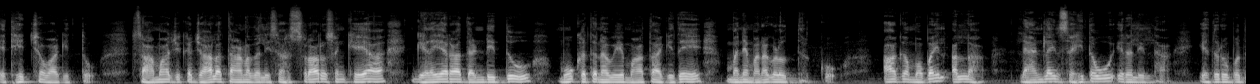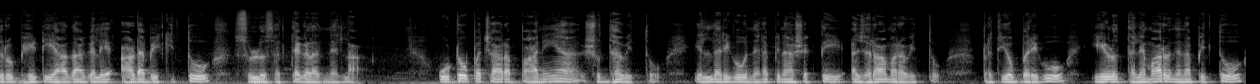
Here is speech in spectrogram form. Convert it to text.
ಯಥೇಚ್ಛವಾಗಿತ್ತು. ಸಾಮಾಜಿಕ ಜಾಲತಾಣದಲ್ಲಿ ಸಹಸ್ರಾರು ಸಂಖ್ಯೆಯ ಗೆಳೆಯರ ದಂಡಿದ್ದು ಮೂಕತನವೇ ಮಾತಾಗಿದೆ ಮನೆ ಮನಗಳುದ್ದಕ್ಕೂ. ಆಗ ಮೊಬೈಲ್ ಅಲ್ಲ ಲ್ಯಾಂಡ್ಲೈನ್ ಸಹಿತವೂ ಇರಲಿಲ್ಲ. ಎದುರು ಬದುರು ಭೇಟಿಯಾದಾಗಲೇ ಆಡಬೇಕಿತ್ತು ಸುಳ್ಳು ಸತ್ಯಗಳನ್ನೆಲ್ಲ. ಊಟೋಪಚಾರ ಪಾನೀಯ ಶುದ್ಧವಿತ್ತು. ಎಲ್ಲರಿಗೂ ನೆನಪಿನ ಶಕ್ತಿ ಅಜರಾಮರವಿತ್ತು. ಪ್ರತಿಯೊಬ್ಬರಿಗೂ ಏಳು ತಲೆಮಾರು ನೆನಪಿತ್ತು.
